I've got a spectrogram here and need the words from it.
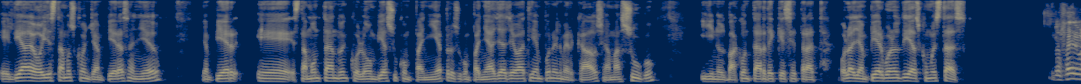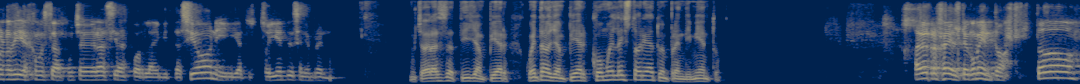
El día de hoy estamos con Jean-Pierre Azañedo. Jean-Pierre eh, está montando en Colombia su compañía, pero su compañía ya lleva tiempo en el mercado, se llama Sugo, y nos va a contar de qué se trata. Hola Jean-Pierre, buenos días, ¿cómo estás? Rafael, buenos días, ¿cómo estás? Muchas gracias por la invitación y a tus oyentes en Emprendo. Muchas gracias a ti, Jean-Pierre. Cuéntanos, Jean-Pierre, ¿cómo es la historia de tu emprendimiento? A ver, Rafael, te comento. Todo,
